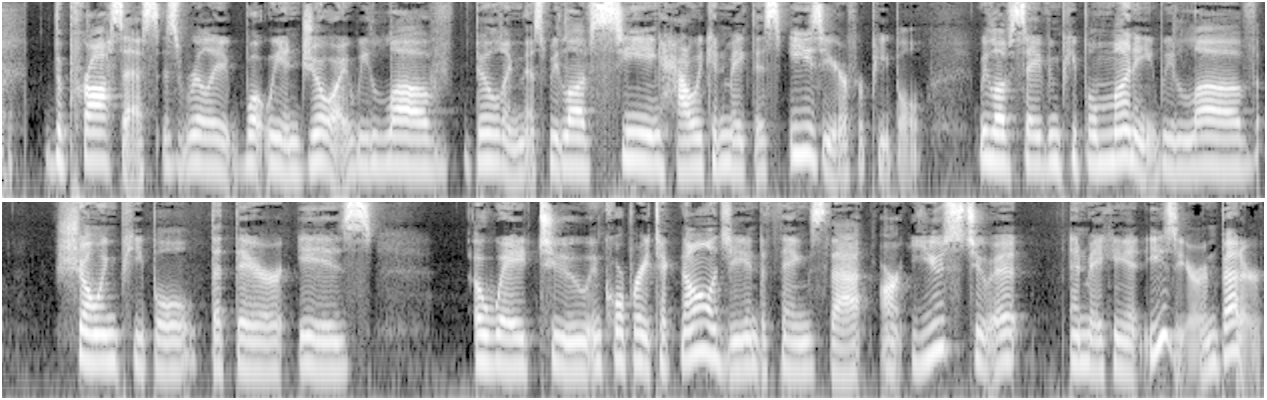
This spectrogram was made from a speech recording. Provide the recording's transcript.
the process is really what we enjoy. We love building this. We love seeing how we can make this easier for people. We love saving people money. We love showing people that there is a way to incorporate technology into things that aren't used to it and making it easier and better.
